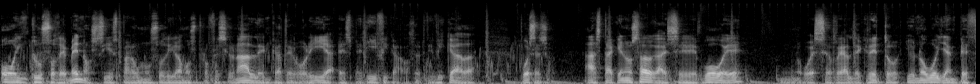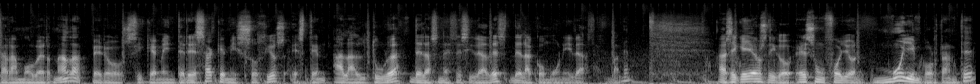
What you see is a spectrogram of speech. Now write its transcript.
o incluso de menos si es para un uso, digamos, profesional en categoría específica o certificada. Pues eso, hasta que no salga ese BOE o ese Real Decreto, yo no voy a empezar a mover nada, pero sí que me interesa que mis socios estén a la altura de las necesidades de la comunidad, ¿vale? Así que ya os digo, es un follón muy importante.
